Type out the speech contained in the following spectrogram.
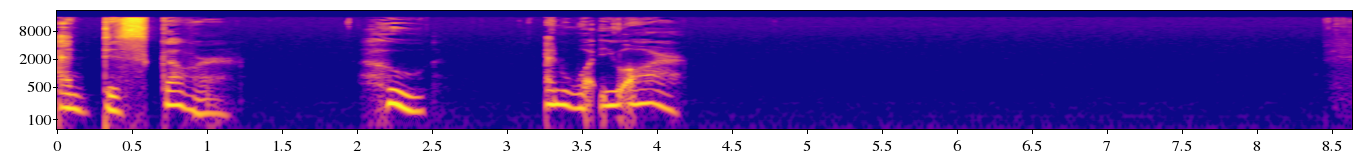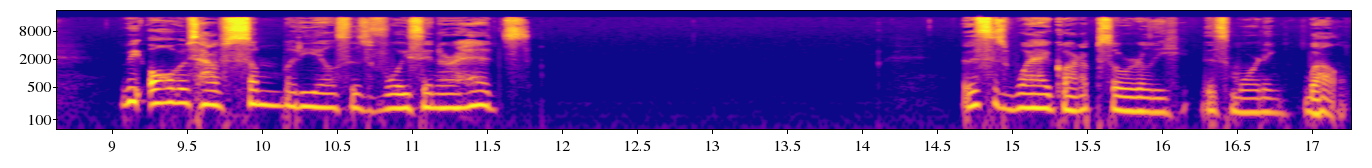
And discover who and what you are. we always have somebody else's voice in our heads. This is why I got up so early this morning. Well,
